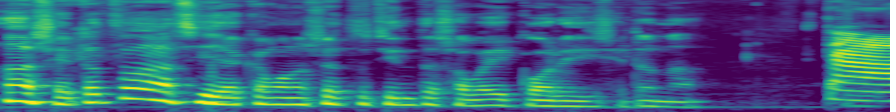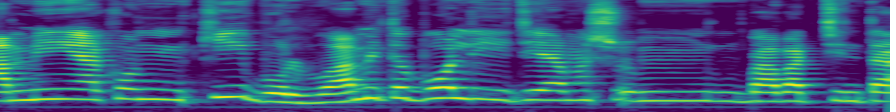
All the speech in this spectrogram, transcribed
না সেটা তো আছে একা মানুষের তো চিন্তা সবাই করেই সেটা না। তা আমি এখন কি বলব? আমি তো বলি যে আমার বাবার চিন্তা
